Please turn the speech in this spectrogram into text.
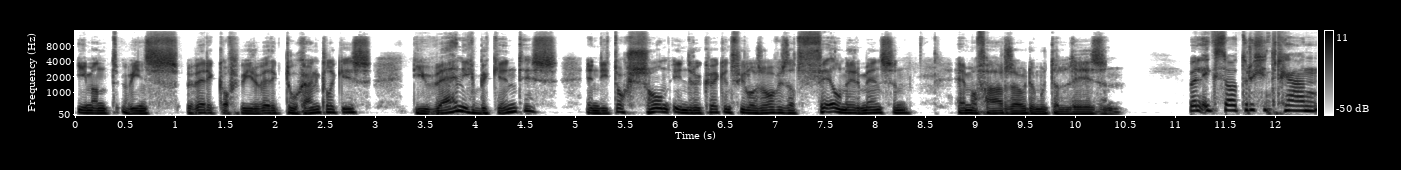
iemand wiens werk of wier werk toegankelijk is, die weinig bekend is en die toch zo'n indrukwekkend filosoof is dat veel meer mensen hem of haar zouden moeten lezen. Wel, ik zou teruggaan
